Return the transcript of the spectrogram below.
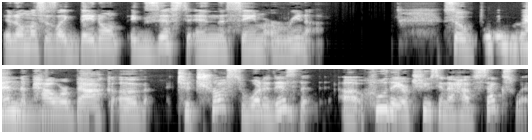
It almost is like they don't exist in the same arena. So giving men the mm. power back of to trust what it is that uh, who they are choosing to have sex with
